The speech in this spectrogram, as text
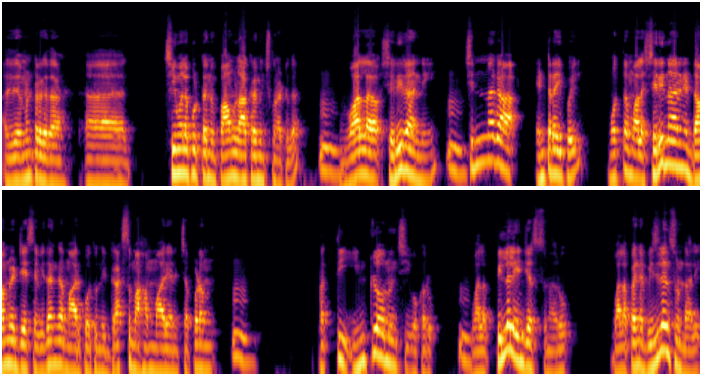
అది ఏమంటారు కదా చీమల పుట్టను పాములు ఆక్రమించుకున్నట్టుగా వాళ్ళ శరీరాన్ని చిన్నగా ఎంటర్ అయిపోయి మొత్తం వాళ్ళ శరీరాన్ని డామినేట్ చేసే విధంగా మారిపోతుంది డ్రగ్స్ మహమ్మారి అని చెప్పడం. ప్రతి ఇంట్లో నుంచి ఒకరు. వాళ్ళ పిల్లలు ఏం చేస్తున్నారు వాళ్ళ పైన విజిలెన్స్ ఉండాలి.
